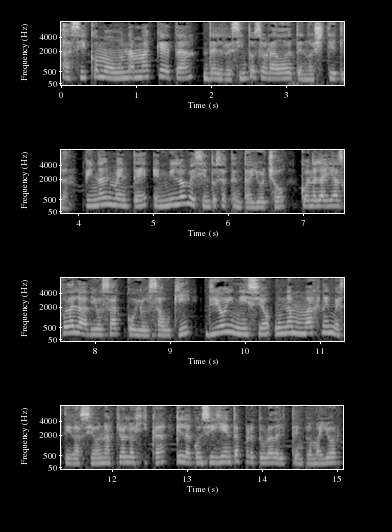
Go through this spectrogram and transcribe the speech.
así como una maqueta del recinto sagrado de Tenochtitlan. Finalmente, en 1978, con el hallazgo de la diosa Coyolxauhqui, dio inicio una magna investigación arqueológica y la consiguiente apertura del Templo Mayor,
